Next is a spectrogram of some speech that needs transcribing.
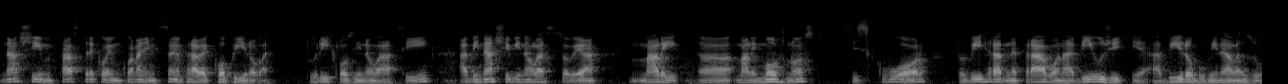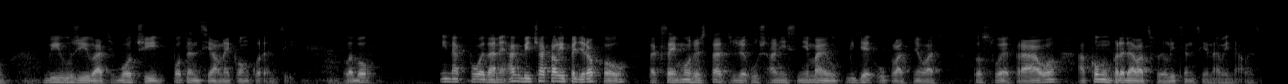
našim fast trackovým konaním chceme práve kopírovať tú rýchlosť inovácií, aby naši vynálezcovia mali, uh, mali možnosť si skôr to výhradné právo na využitie a výrobu vynálezu využívať voči potenciálnej konkurencii. Lebo inak povedané, ak by čakali 5 rokov, tak sa im môže stať, že už ani si nemajú kde uplatňovať to svoje právo a komu predávať svoje licencie na vynálezy.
